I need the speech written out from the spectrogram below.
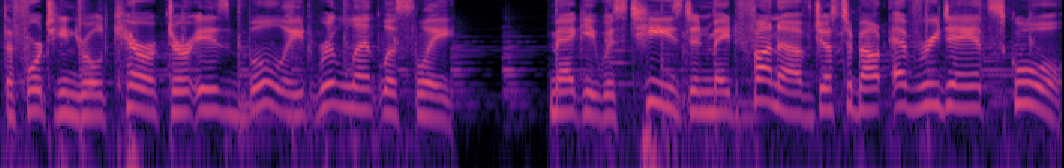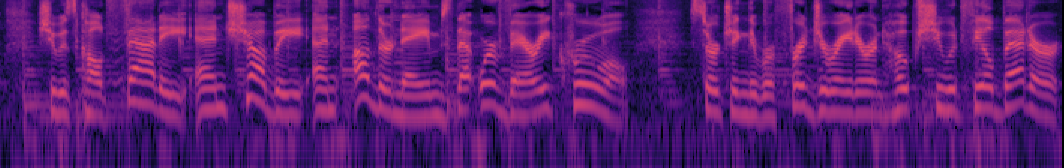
The 14 year old character is bullied relentlessly. Maggie was teased and made fun of just about every day at school. She was called fatty and chubby and other names that were very cruel. Searching the refrigerator in hopes she would feel better,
